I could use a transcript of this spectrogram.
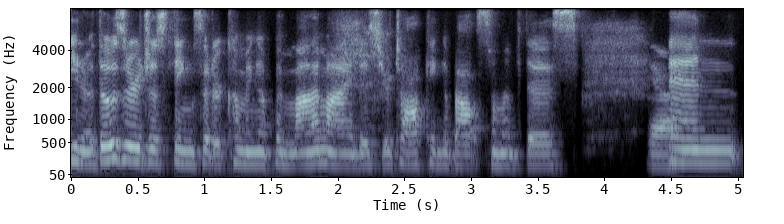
you know those are just things that are coming up in my mind as you're talking about some of this yeah. and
